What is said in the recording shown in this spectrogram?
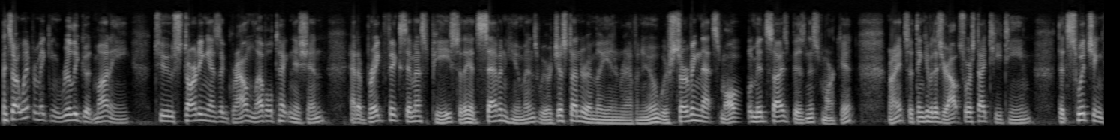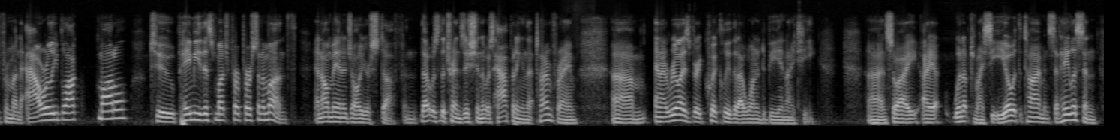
And so I went from making really good money to starting as a ground level technician at a break fix MSP. So they had seven humans. We were just under a million in revenue. We're serving that small to mid sized business market, right? So think of it as your outsourced IT team that's switching from an hourly block model to pay me this much per person a month and I'll manage all your stuff. And that was the transition that was happening in that time frame. Um, and I realized very quickly that I wanted to be in IT. Uh, and so I, I went up to my CEO at the time and said, "Hey, listen,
